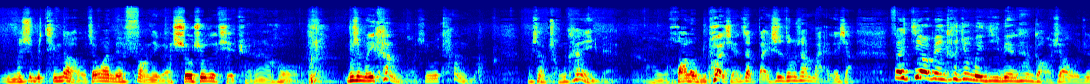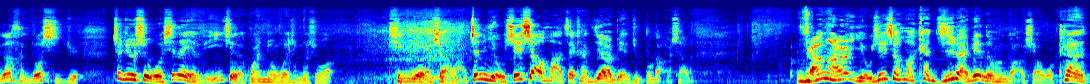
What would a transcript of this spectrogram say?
你们是不是听到了？我在外面放那个羞羞的铁拳，然后不是没看过，是因为看过，我想重看一遍，然后花了五块钱在百事通上买了一下，发现第二遍看就没第一遍看搞笑。我觉得很多喜剧，这就是我现在也理解了观众为什么说听过了笑话，真的有些笑话再看第二遍就不搞笑了。然而有些笑话看几百遍都很搞笑。我看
